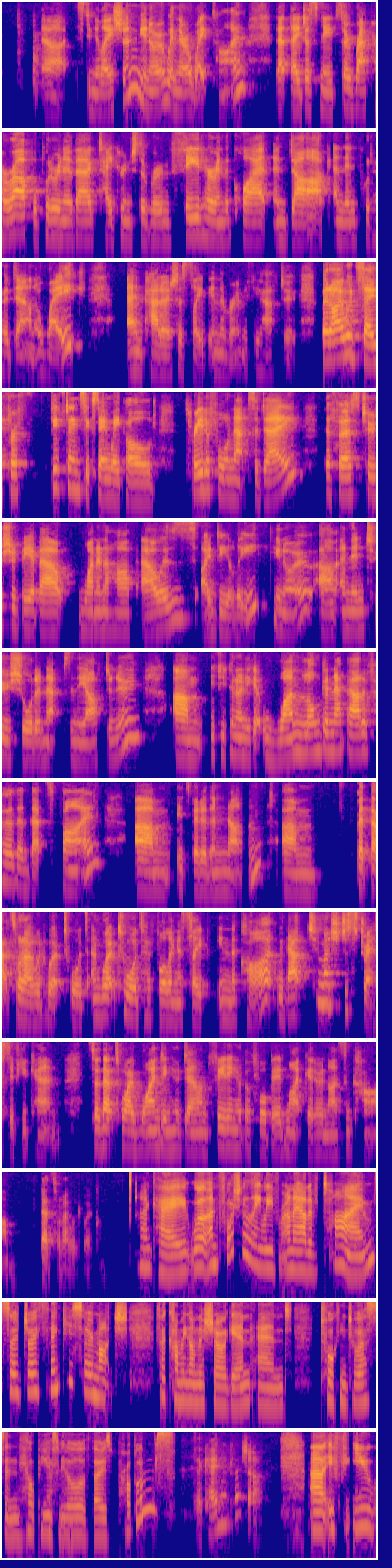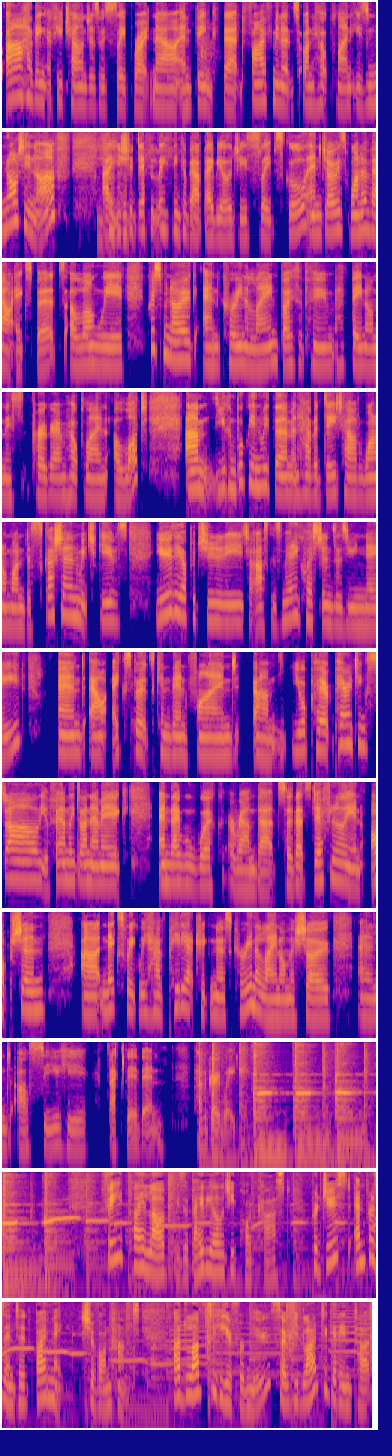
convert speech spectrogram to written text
uh, stimulation, you know, when they're awake time that they just need. So wrap her up or put her in her bag, take her into the room, feed her in the quiet and dark, and then put her down awake and pat her to sleep in the room if you have to. But I would say for a 15, 16 week old, three to four naps a day. The first two should be about one and a half hours, ideally, you know, um, and then two shorter naps in the afternoon. Um, if you can only get one longer nap out of her, then that's fine. Um, it's better than none. Um, but that's what I would work towards and work towards her falling asleep in the cot without too much distress if you can. So that's why winding her down, feeding her before bed might get her nice and calm. That's what I would work on. Okay. Well, unfortunately, we've run out of time. So, Jo, thank you so much for coming on the show again and talking to us and helping us with mm-hmm. all of those problems. It's okay, my pleasure. Uh, if you are having a few challenges with sleep right now and think that five minutes on Helpline is not enough, uh, you should definitely think about Babyology's Sleep School. And Jo is one of our experts, along with Chris Minogue and Karina Lane, both of whom have been on this program Helpline a lot. Um, you can book in with them and have a detailed one on one discussion, which gives you the opportunity to ask as many questions as you need and our experts can then find um, your par- parenting style, your family dynamic, and they will work around that. So that's definitely an option. Uh, next week, we have pediatric nurse Karina Lane on the show, and I'll see you here back there then. Have a great week. Feed, Play, Love is a babyology podcast produced and presented by me, Siobhan Hunt. I'd love to hear from you, so if you'd like to get in touch,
